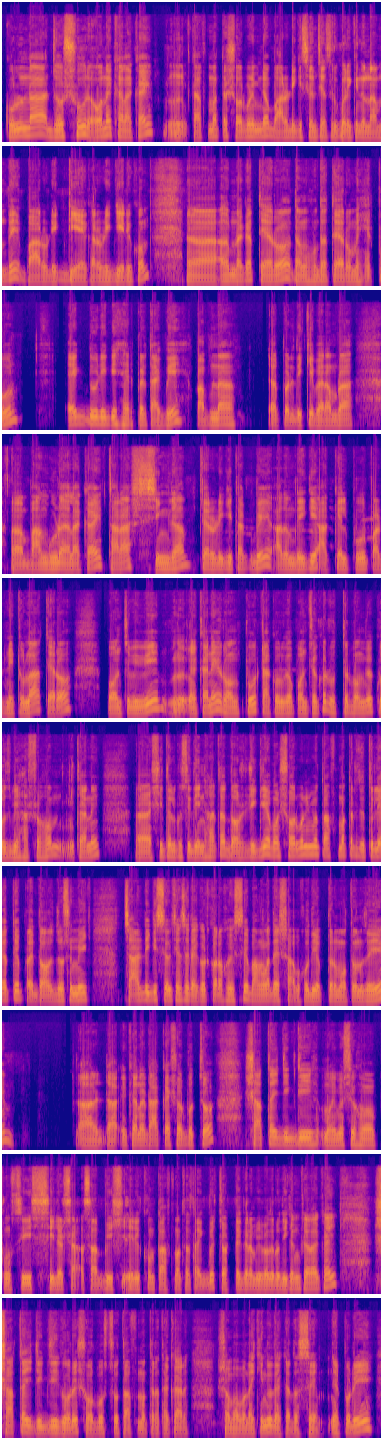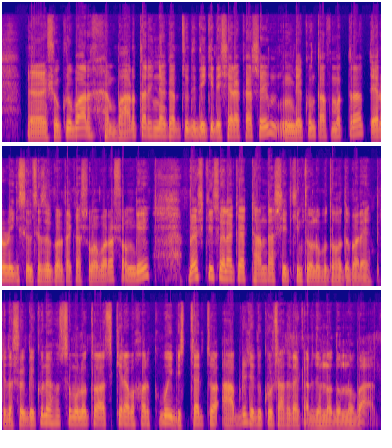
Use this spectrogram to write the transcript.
খুলনা যশোর অনেক এলাকায় উম, তাপমাত্রা সর্বনিম্ন বারো ডিগ্রি সেলসিয়াসের ঘরে কিন্তু নামবে। বারো ডিগ্রি এগারো ডিগ্রি এরকম। আহ, আলমডাঙ্গা তেরো দামোহদা তেরো মেহেরপুর। এক দুই ডিগ্রি হেরফের থাকবে। পাবনা তারপরে দিকে আমরা বাঙ্গুড়া এলাকায় তারা সিংড়া তেরো ডিগ্রি থাকবে, আদমদিঘি, আক্কেলপুর, পাটনিটুলা তেরো, পঞ্চবিবি এখানে রংপুর, ঠাকুরগাঁও, পঞ্চগড়, উত্তরবঙ্গে, কোচবিহার সহ এখানে শীতলকুচি, দিনহাটা দশ ডিগ্রি এবং সর্বনিম্ন তাপমাত্রা তেঁতুলিয়াতে প্রায় দশ দশমিক চার ডিগ্রি সেলসিয়াসে রেকর্ড করা হয়েছে বাংলাদেশ আবহাওয়া অধিদপ্তর মত অনুযায়ী। আর এখানে ঢাকায় সর্বোচ্চ সাতাইশ ডিগ্রি ময়মনসিংহ, পঁচিশ সিলেট ছাব্বিশ এরকম তাপমাত্রা থাকবে। চট্টগ্রাম বিভাগের অধিকাংশ এলাকায় সাতাইশ ডিগ্রি করে সর্বোচ্চ তাপমাত্রা থাকার সম্ভাবনা কিন্তু দেখা যাচ্ছে। এরপরে শুক্রবার বারো তারিখ নাগাদ যদি দেখি দেশের আকাশে দেখুন তাপমাত্রা তেরো ডিগ্রি সেলসিয়াস করে থাকার সম্ভাবনা সঙ্গে বেশ কিছু এলাকায় ঠান্ডা শীত কিন্তু অনুভূত হতে পারে। দর্শক, দেখুন হচ্ছে মূলত আজকের আবহাওয়ার খুবই বিস্তারিত আপডেট। এটুকুর সাথে থাকার জন্য ধন্যবাদ।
